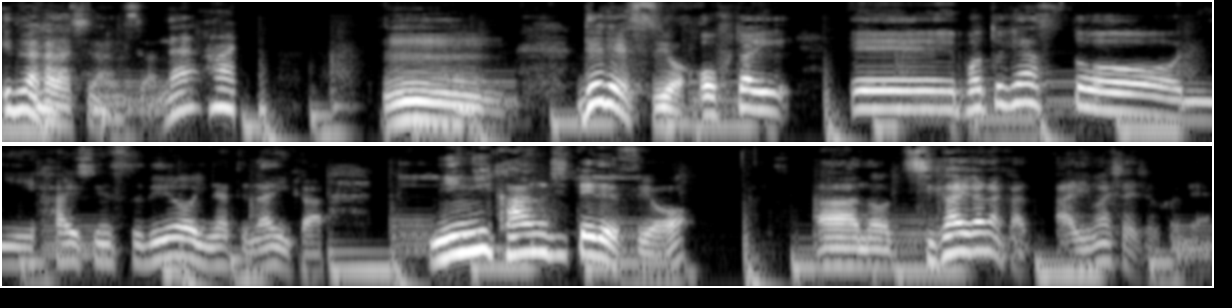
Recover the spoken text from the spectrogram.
いうような形なんですよね。はい。うん。でですよ、お二人、えー、ポッドキャストに配信するようになって何か、身に感じてですよ、あの、違いがなんかありましたでしょうかね。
